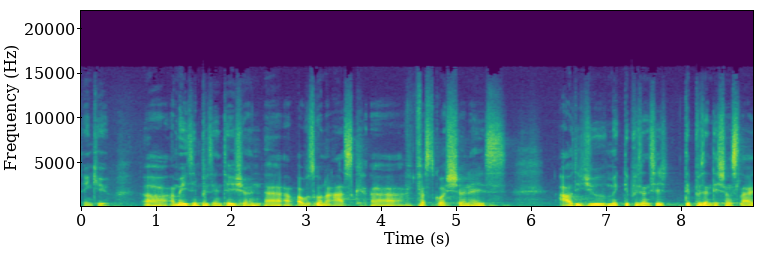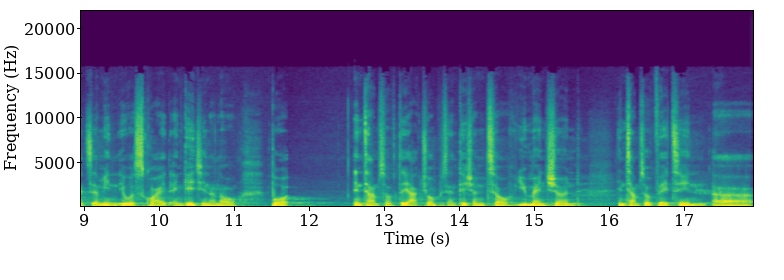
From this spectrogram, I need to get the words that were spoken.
Thank you. Uh, amazing presentation. Uh, I, was going to ask, uh, first question is, how did you make the presentation, the presentation slides? I mean, it was quite engaging and all, but in terms of the actual presentation itself, you mentioned in terms of vetting uh,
